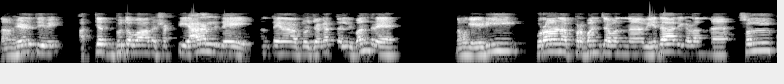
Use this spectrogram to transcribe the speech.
ನಾವು ಹೇಳ್ತೀವಿ ಅತ್ಯದ್ಭುತವಾದ ಶಕ್ತಿ ಯಾರಲ್ಲಿದೆ ಅಂತ ಏನಾದ್ರು ಜಗತ್ತಲ್ಲಿ ಬಂದ್ರೆ ನಮಗೆ ಇಡೀ ಪುರಾಣ ಪ್ರಪಂಚವನ್ನ, ವೇದಾದಿಗಳನ್ನ ಸ್ವಲ್ಪ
